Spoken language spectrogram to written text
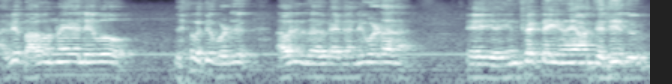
అవి బాగున్నాయో లేవో? లేకపోతే పడు అవన్నీ అవన్నీ కూడా ఇన్ఫెక్ట్ అయినాయో తెలియదు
